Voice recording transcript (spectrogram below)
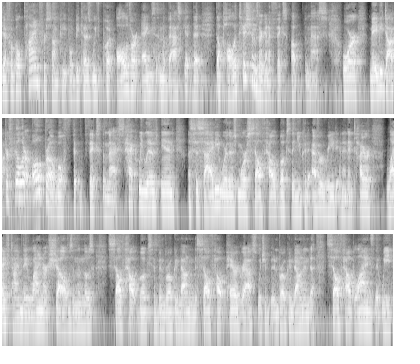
difficult time for some people because we've put all of our eggs in the basket that the politicians are going to fix up the mess. Or maybe Dr. Phil or Oprah will fi- fix the mess. Heck, we live in a society where there's more self help books than you could ever read in an entire lifetime. They line our shelves, and then those self help books have been broken down into self help paragraphs, which have been broken down into self help lines that we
